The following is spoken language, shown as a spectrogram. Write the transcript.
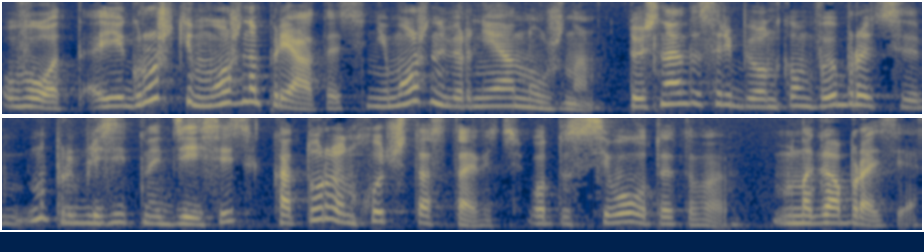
Вот. Игрушки можно прятать, не можно, вернее, а нужно. То есть надо с ребенком выбрать, ну, приблизительно 10, которые он хочет оставить. Вот из всего вот этого многообразия.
